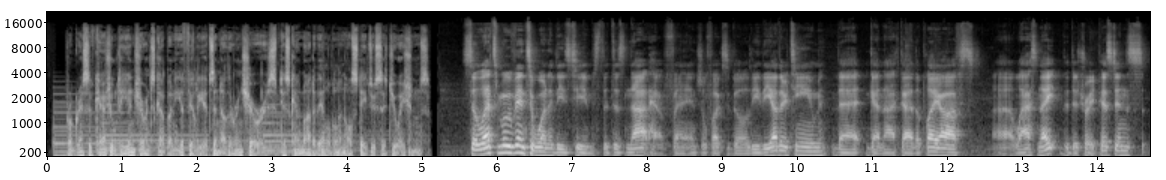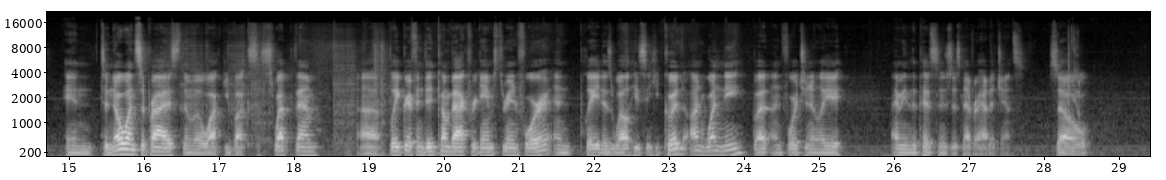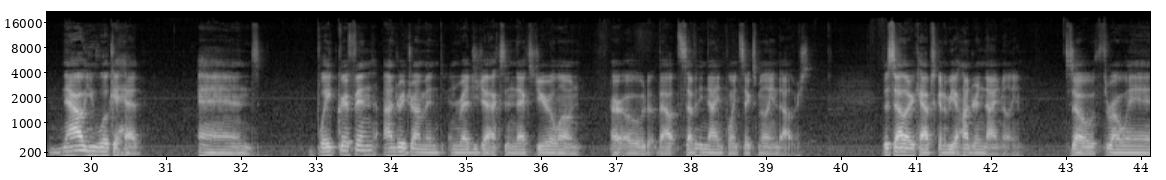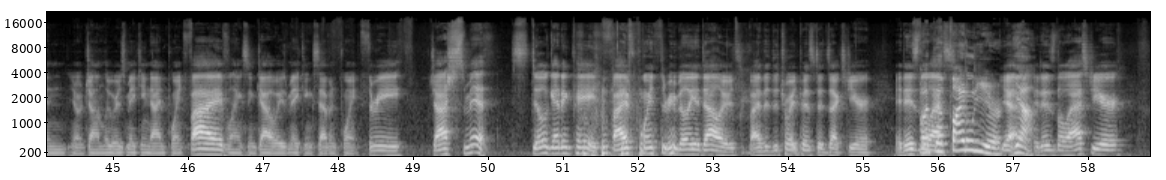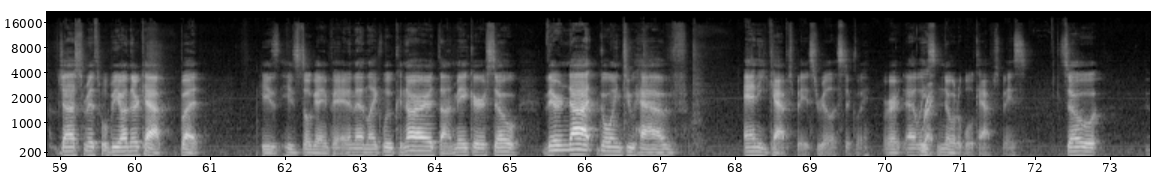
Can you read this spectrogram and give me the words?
Progressive Casualty Insurance Company affiliates and other insurers. Discount not available in all states or situations. So let's move into one of these teams that does not have financial flexibility. The other team that got knocked out of the playoffs uh, last night, the Detroit Pistons, and to no one's surprise, the Milwaukee Bucks swept them. Uh, Blake Griffin did come back for games three and four and played as well he he could on one knee, but unfortunately, I mean the Pistons just never had a chance. So now you look ahead, and Blake Griffin, Andre Drummond, and Reggie Jackson next year alone are owed about $79.6 million. The salary cap's going to be 109 million. So throw in, you know, Jon Leuer making 9.5, Langston Galloway's making 7.3, Josh Smith still getting paid 5.3 million dollars by the Detroit Pistons next year. It is the last But last the final year. yeah, Yeah. it is the last year. Josh Smith will be on their cap, but he's he's still getting paid. And then like Luke Kennard, Thon Maker, so they're not going to have any cap space realistically, or at least Right. notable cap space. So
